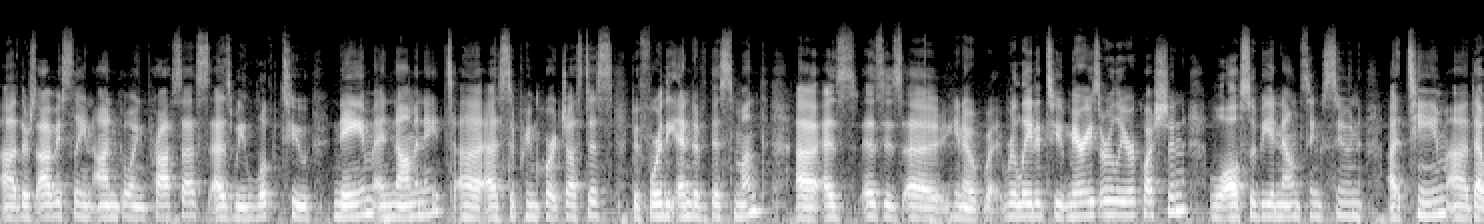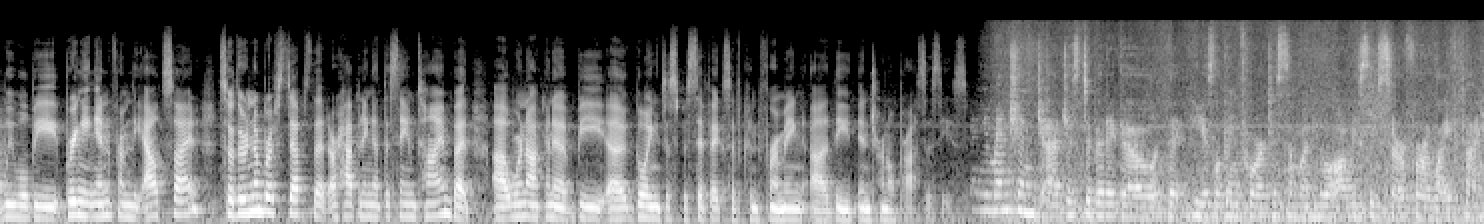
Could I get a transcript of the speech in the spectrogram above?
Uh, there's obviously an ongoing process as we look to name and nominate uh, a Supreme Court justice before the end of this month. Uh, as as is you know re- related to Mary's earlier question, we'll also be announcing soon a team uh, that we will be bringing in from the outside. So there are a number of steps that are happening at the same time, but uh, we're not going to be uh, going into specifics of confirming uh, the internal processes. And you mentioned uh, just a bit ago that he is looking forward to someone who will obviously serve for a lifetime.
